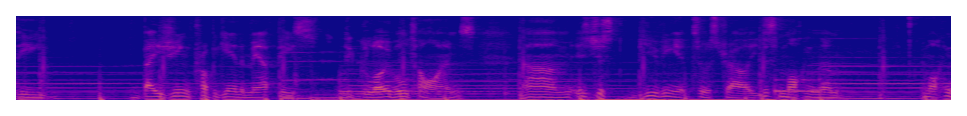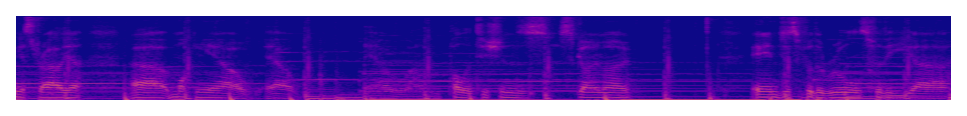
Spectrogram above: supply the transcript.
the Beijing propaganda mouthpiece, the Global Times, um, is just giving it to Australia, just mocking them, mocking Australia, uh, mocking our our our um, politicians, ScoMo, and just for the rules for the uh,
